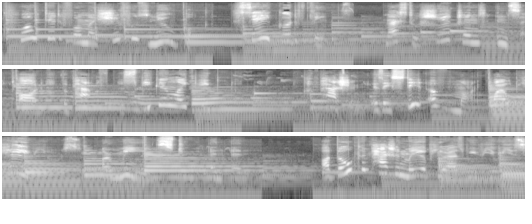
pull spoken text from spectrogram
quoted from my Shifu's new book, Say Good Things. Master Xue Cheng's insight on the path to speaking like a Buddha. Compassion is a state of mind, while behaviors are means to an end. Although compassion may appear as we view these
